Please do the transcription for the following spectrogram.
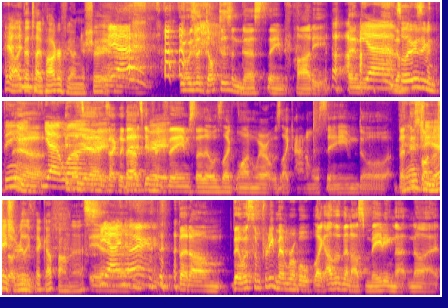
Hey, I like that typography on your shirt. yeah, it was a doctors and nurse themed party, and Yeah. the So it was even themed. Yeah, Yeah, it was. Yeah, great. exactly. They That's had different great. themes. So there was like one where it was like animal themed, or but this one AIGA should really pick up on this. Yeah. yeah, I know. But um, there was some pretty memorable. Like other than us meeting that night,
